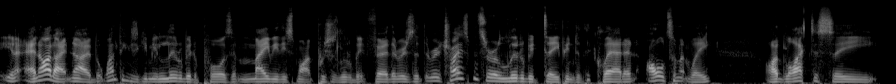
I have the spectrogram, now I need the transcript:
you know, and I don't know, but one thing that gives me a little bit of pause that maybe this might push us a little bit further is that the retracements are a little bit deep into the cloud, and ultimately, I'd like to see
